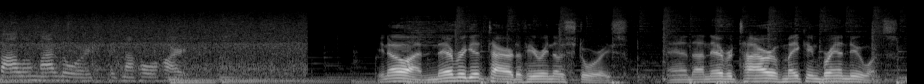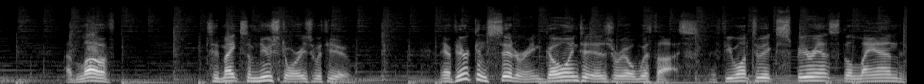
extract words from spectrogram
follow my Lord with my whole heart. You know, I never get tired of hearing those stories, and I never tire of making brand new ones. I'd love to make some new stories with you. Now, if you're considering going to Israel with us, if you want to experience the land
